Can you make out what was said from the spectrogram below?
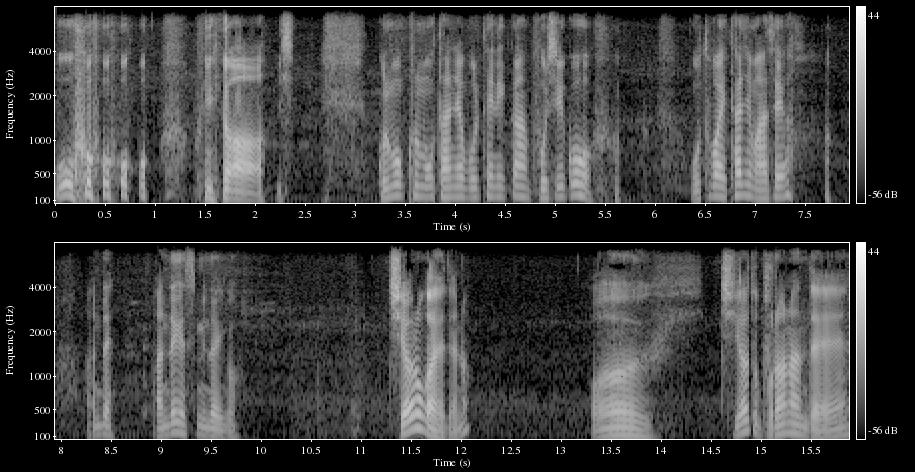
오, 이야, 이 골목골목 다녀볼 테니까 보시고 오토바이 타지 마세요. 안 돼, 안 되겠습니다, 이거. 지하로 가야 되나? 어휴, 지하도 불안한데.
